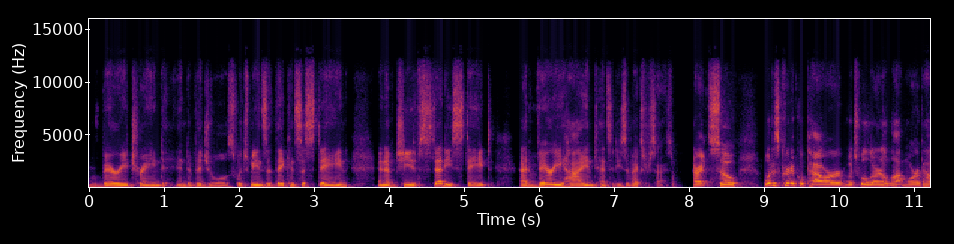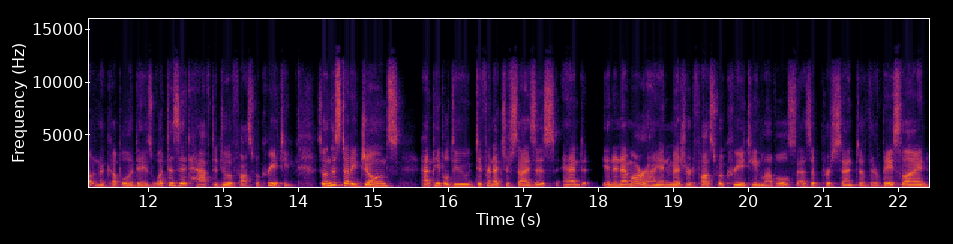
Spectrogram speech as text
very trained individuals, which means that they can sustain and achieve steady state at very high intensities of exercise. All right, so what is critical power, which we'll learn a lot more about in a couple of days? What does it have to do with phosphocreatine? So in this study, Jones had people do different exercises and in an MRI and measured phosphocreatine levels as a percent of their baseline.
